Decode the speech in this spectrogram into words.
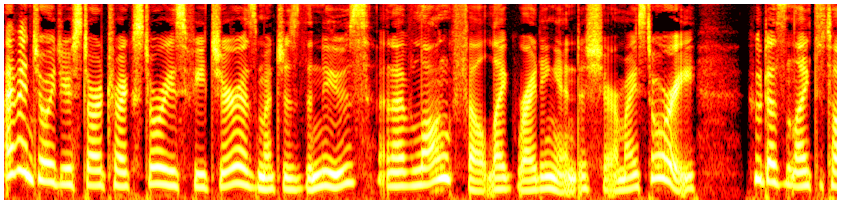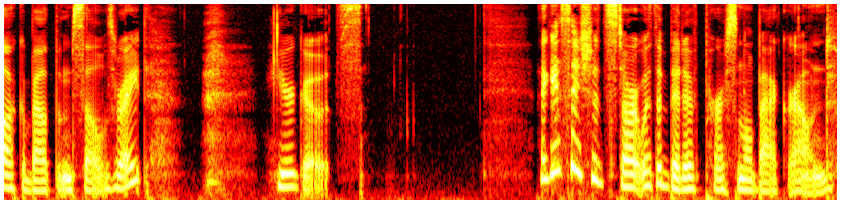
I've enjoyed your Star Trek Stories feature as much as the news, and I've long felt like writing in to share my story. Who doesn't like to talk about themselves, right? Here goes. I guess I should start with a bit of personal background.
